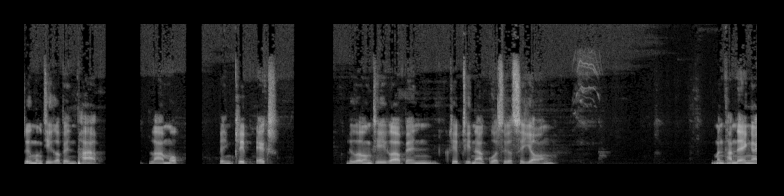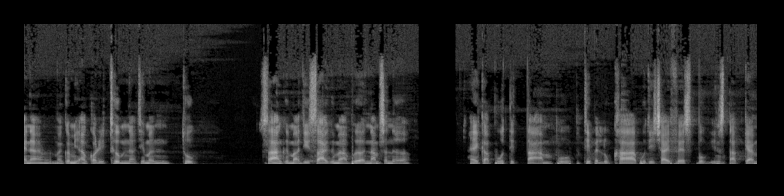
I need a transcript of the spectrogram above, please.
ซึ่งบางทีก็เป็นภาพลามก เป็นคลิป X หรือว่าบางทีก็เป็นคลิปที่น่ากลัวสยดสยอง มันทำได้ยังไงนะ มันก็มีอัลกอริทึมนะที่มันถูกสร้างขึ้นมาดีไซน์ขึ้นมาเพื่อนำเสนอ ให้กับผู้ติดตามผู้ที่เป็นลูกค้าผู้ที่ใช้ Facebook Instagram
